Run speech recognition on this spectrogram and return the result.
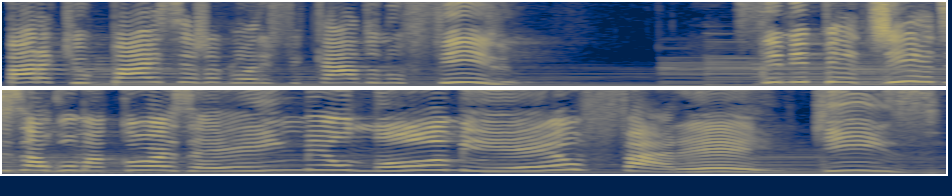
para que o Pai seja glorificado no Filho. Se me pedirdes alguma coisa, em meu nome eu farei. 15.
